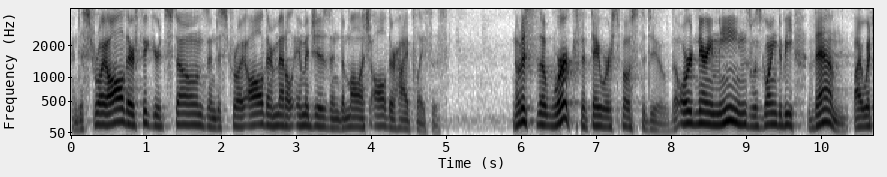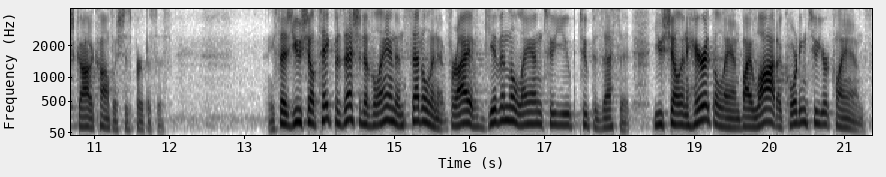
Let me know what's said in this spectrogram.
and destroy all their figured stones, and destroy all their metal images, and demolish all their high places. Notice the work that they were supposed to do. The ordinary means was going to be them by which God accomplished his purposes. He says, You shall take possession of the land and settle in it, for I have given the land to you to possess it. You shall inherit the land by lot according to your clans.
